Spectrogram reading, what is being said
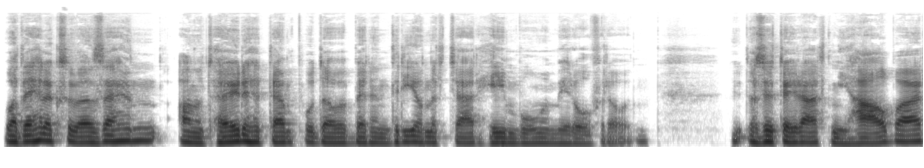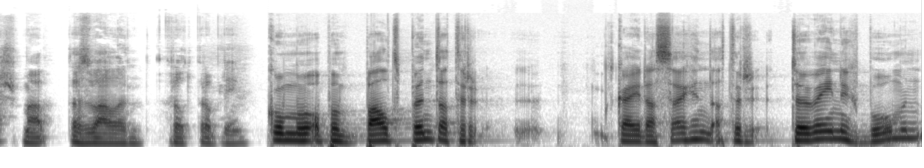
Wat eigenlijk zou wel zeggen aan het huidige tempo dat we binnen 300 jaar geen bomen meer overhouden. Dat is uiteraard niet haalbaar, maar dat is wel een groot probleem. Komen we op een bepaald punt dat er, kan je dat zeggen, dat er te weinig bomen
